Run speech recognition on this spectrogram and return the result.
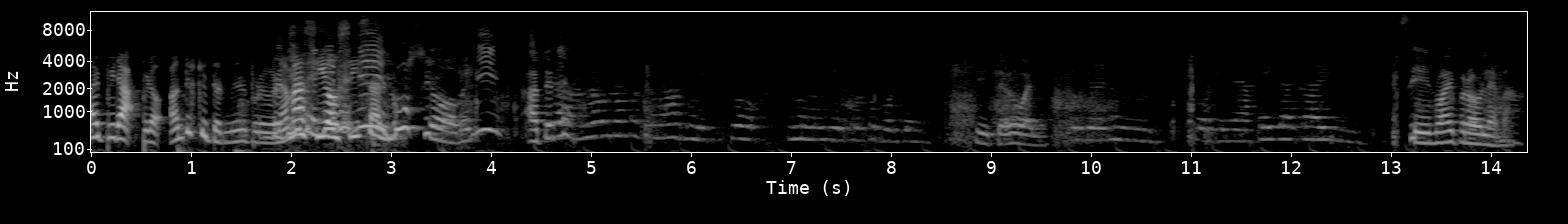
Ay, espera, pero antes que termine el programa, Vení, sí vení, o sí vení, sal... Lucio, vení. A tener- No, no pasa nada si me quito un momento de coso porque, Sí, te duele. porque, me afeita acá y... Sí, no hay problema.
